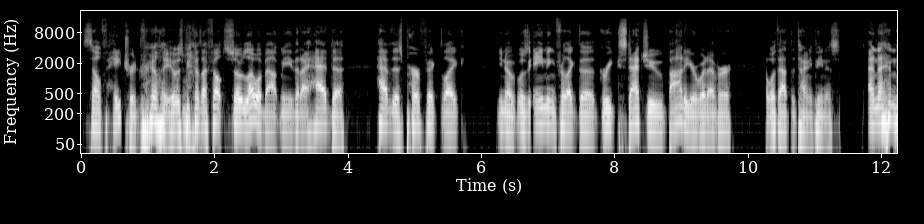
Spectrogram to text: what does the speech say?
self hatred, really. It was because I felt so low about me that I had to have this perfect, like, you know, was aiming for like the Greek statue body or whatever without the tiny penis. And then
